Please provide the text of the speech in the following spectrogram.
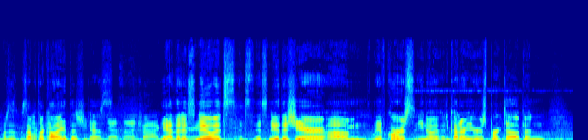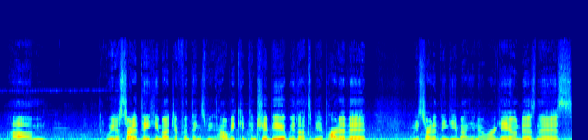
What is, is that yeah, what they're calling it this year? Yes. Yeah, it's on track. Yeah, that it's new. It's, it's it's new this year. Um, we of course, you know, it got our ears perked up, and um, we just started thinking about different things, how we could contribute. We'd love to be a part of it. We started thinking about, you know, we're gay on business.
